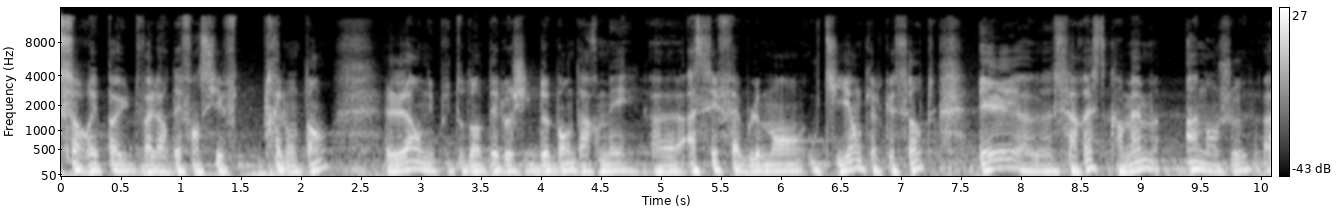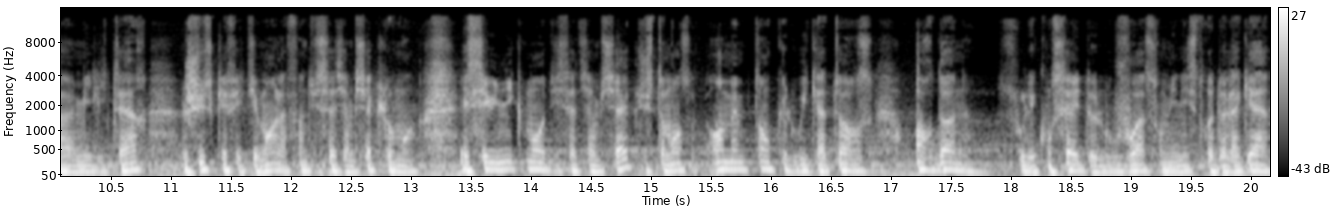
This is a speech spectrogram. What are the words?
ça n'aurait pas eu de valeur défensive très longtemps. Là, on est plutôt dans des logiques de bandes armées euh, assez faiblement outillées en quelque sorte, et euh, ça reste quand même un enjeu euh, militaire jusqu'effectivement à la fin du XVIe siècle au moins. Et c'est uniquement au XVIIe siècle, justement, en même temps que Louis XIV ordonne sous les conseils de Louvois, son ministre de la guerre,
